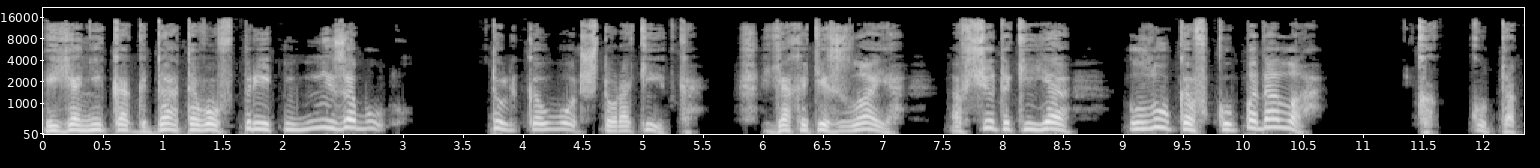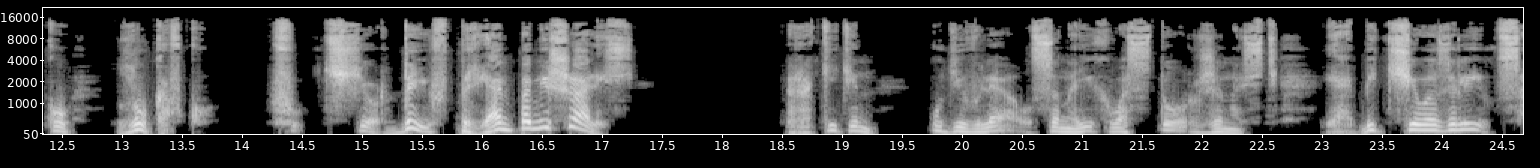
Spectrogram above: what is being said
и я никогда того впредь не забуду. Только вот что, Ракитка, я хоть и злая, а все-таки я луковку подала. Какую такую луковку? Фу, черт, да и впрямь помешались. Ракитин удивлялся на их восторженность и обидчиво злился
